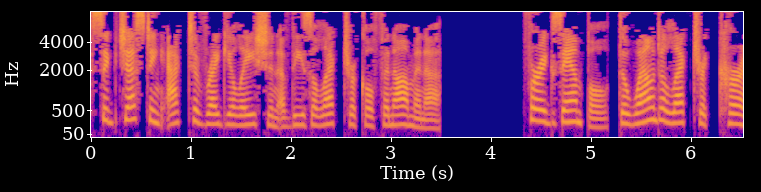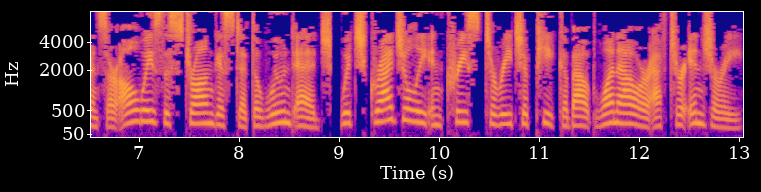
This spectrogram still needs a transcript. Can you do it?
suggesting active regulation of these electrical phenomena. For example, the wound electric currents are always the strongest at the wound edge, which gradually increased to reach a peak about one hour after injury.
